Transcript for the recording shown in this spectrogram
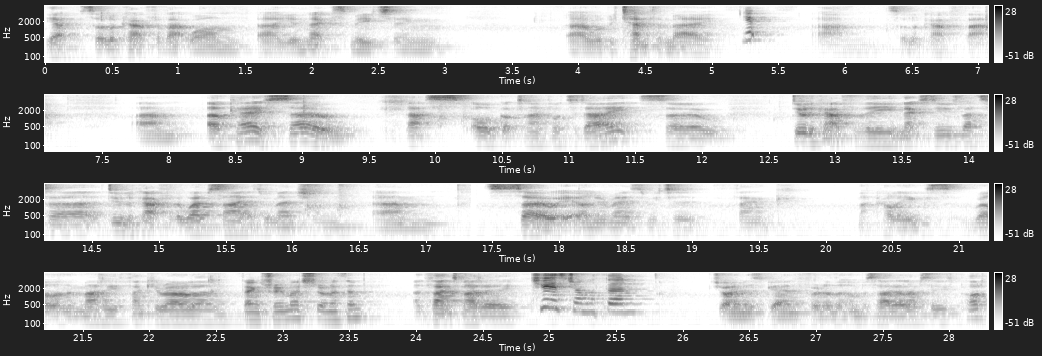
Yeah, so look out for that one. Uh, your next meeting uh, will be 10th of May. Yep. Um, so look out for that. Um, okay, so that's all we've got time for today. So do look out for the next newsletter. Do look out for the website, as we mentioned. Um, so it only remains for me to thank my colleagues Roland and Maddie. Thank you, Roland, Thanks very much, Jonathan. and thanks, Maddie. Cheers, Jonathan. Join us again for another Humberside LMC's podcast.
